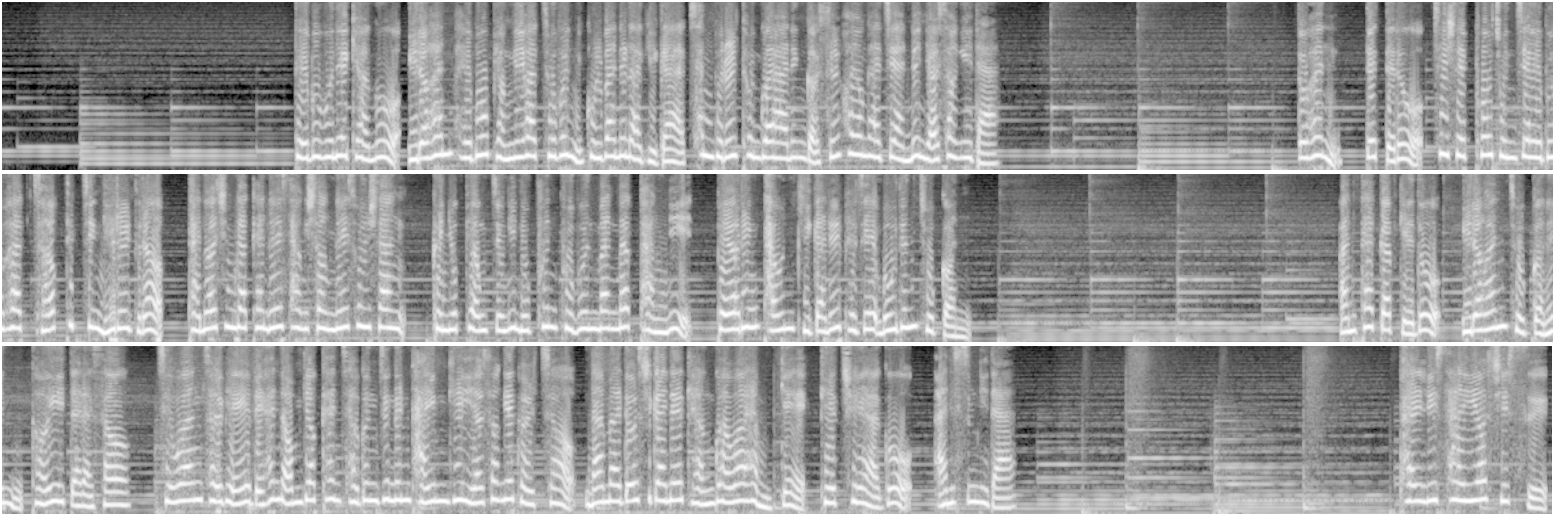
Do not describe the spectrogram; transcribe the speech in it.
대부분의 경우 이러한 회부 병리학 좁은 골반은 아기가 산부를 통과하는 것을 허용하지 않는 여성이다. 또한 때때로 치세포 존재 외부학적 특징 예를 들어 단어 심각한 뇌 상성 뇌 손상, 근육병증이 높은 부분 망막 박리, 베어링 다운 기간을 배제 모든 조건. 안타깝게도 이러한 조건은 거의 따라서 제왕 절개에 대한 엄격한 적응증은 가임기 여성에 걸쳐 남아도 시간의 경과와 함께 개최하고 않습니다. 팔리사이어시스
